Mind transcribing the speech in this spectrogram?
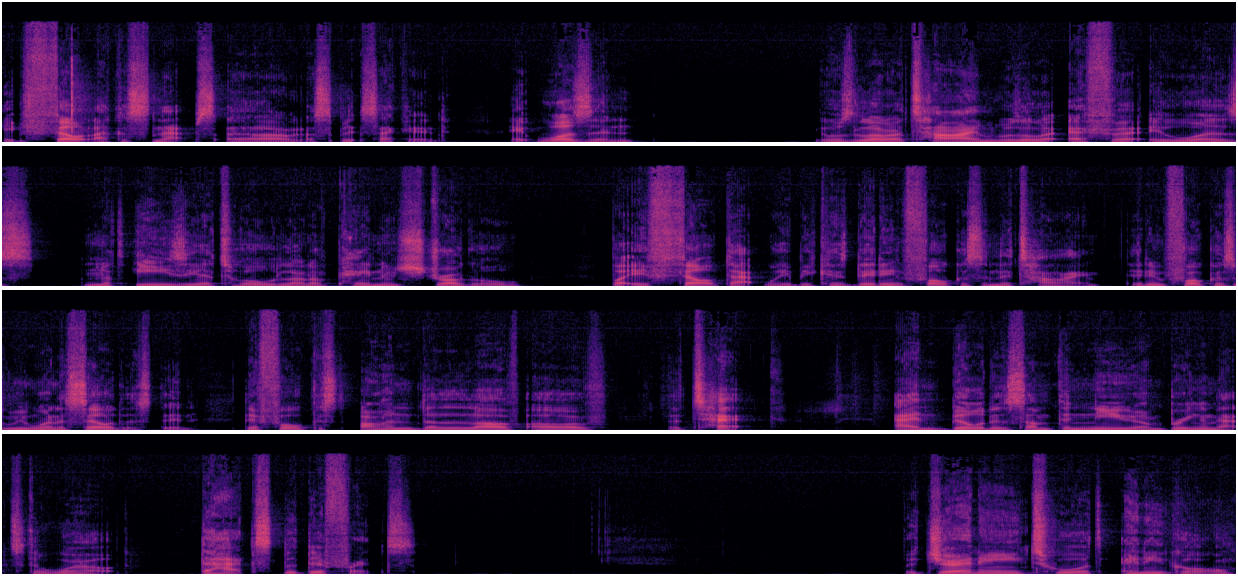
it felt like a snaps, um, a split second. It wasn't. It was a lot of time. It was a lot of effort. It was not easy at all. A lot of pain and struggle. But it felt that way because they didn't focus on the time. They didn't focus on we want to sell this thing. They focused on the love of the tech and building something new and bringing that to the world. That's the difference. The journey towards any goal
